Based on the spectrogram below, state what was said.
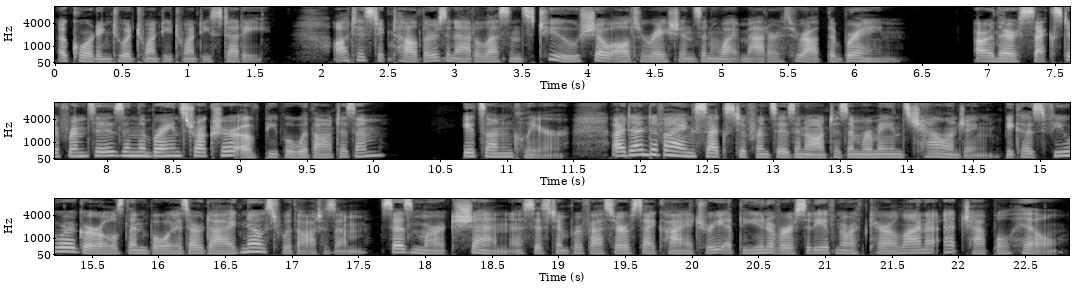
according to a 2020 study. Autistic toddlers and adolescents, too, show alterations in white matter throughout the brain. Are there sex differences in the brain structure of people with autism? It's unclear. Identifying sex differences in autism remains challenging because fewer girls than boys are diagnosed with autism, says Mark Shen, assistant professor of psychiatry at the University of North Carolina at Chapel Hill.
